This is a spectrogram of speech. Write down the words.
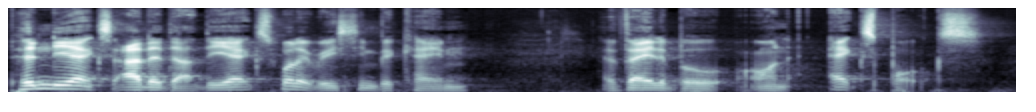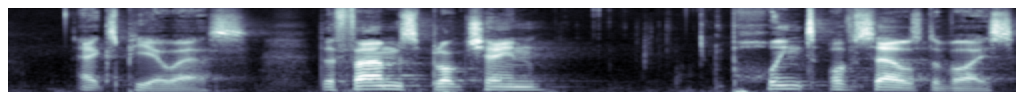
Pundi X added that the X Wallet recently became available on Xbox, XPOS, the firm's blockchain point of sales device.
